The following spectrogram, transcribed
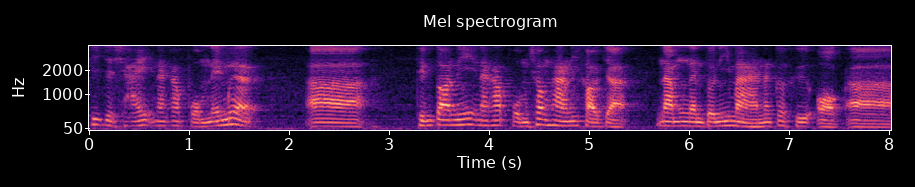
ที่จะใช้นะครับผมในเมื่ออาถึงตอนนี้นะครับผมช่องทางที่เขาจะนำเงินตัวนี้มานั่นก็คือออกอา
